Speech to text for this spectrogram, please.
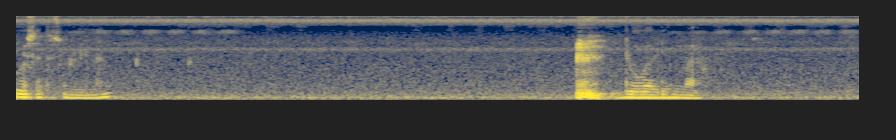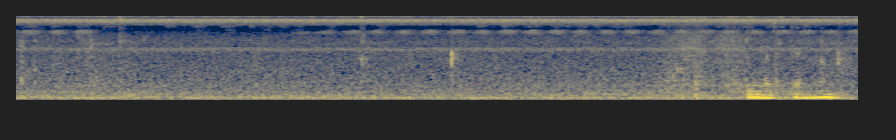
dua satu sembilan. Dua lima. Lima tiga enam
